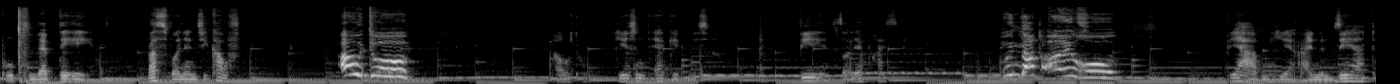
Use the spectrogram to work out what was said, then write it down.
pupsenweb.de. Was wollen Sie kaufen? Auto. Auto. Hier sind Ergebnisse. Wie soll der Preis sein? 100 Euro. Wir haben hier einen Seat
